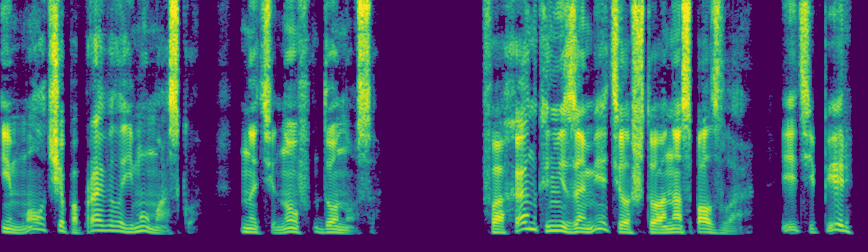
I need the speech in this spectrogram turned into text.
и молча поправила ему маску, натянув до носа. Фаханг не заметил, что она сползла, и теперь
